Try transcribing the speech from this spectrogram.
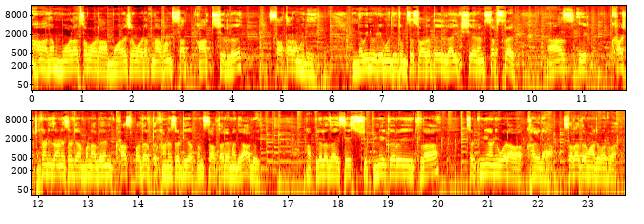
हा आला मोळाचा वडा. मोळाच्या वड्यातनं आपण सात आत आहे सातारामध्ये. नवीन व्हिडिओमध्ये तुमचं स्वागत आहे. लाईक शेअर अँड सबस्क्राईब आज एक खास ठिकाणी जाण्यासाठी आपण आलो आहे आणि खास पदार्थ खाण्यासाठी आपण साताऱ्यामध्ये आलो आहे आपल्याला जायचं आहे सुपणेकर इथला चटणी आणि वडावा खायला. चला तर माझ्याबरोबर.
